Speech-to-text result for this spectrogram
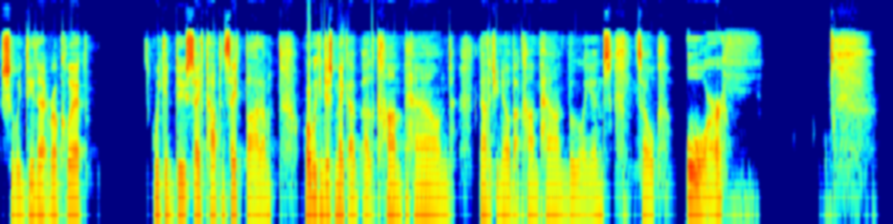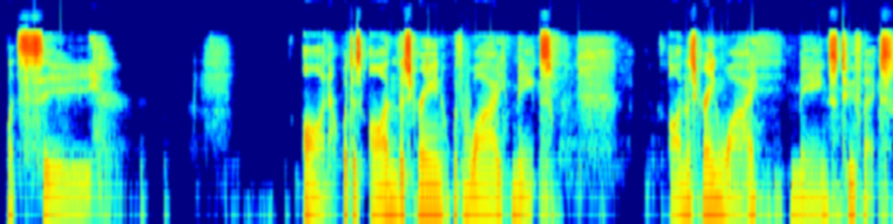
Should we do that real quick? We could do safe top and safe bottom, or we can just make a, a compound now that you know about compound booleans. So, or Let's see. On. What does on the screen with Y means? On the screen Y means two things.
